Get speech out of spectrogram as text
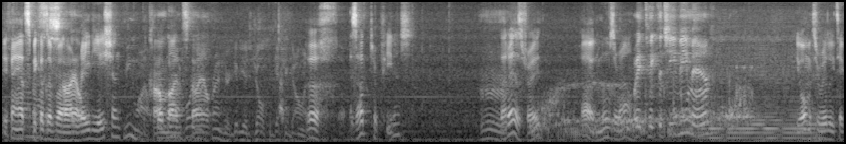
You think that's because of uh, radiation? Meanwhile, Combine I'll board style. here, give you a jolt to get you going. Ugh. Is that their penis? Mm. That is, right? Oh, it moves around. Wait, take the TV, man. You want me to really take...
